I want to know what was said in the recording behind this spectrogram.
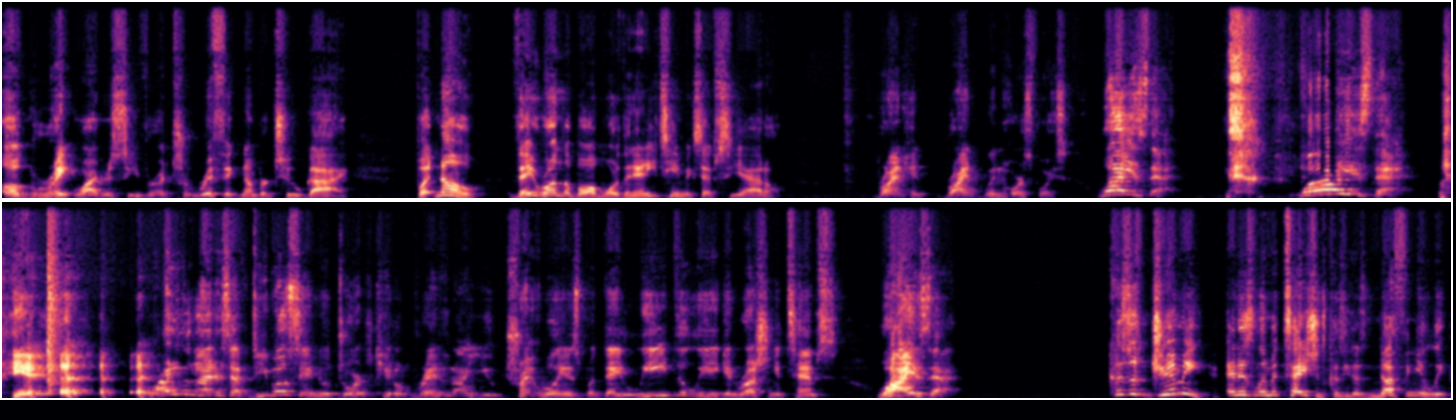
a great wide receiver, a terrific number two guy. But no, they run the ball more than any team except Seattle. Brian Brian Windhorst voice. Why is that? Why is that? Yeah. Why do the Niners have Deebo Samuel, George Kittle, Brandon Aiyuk, Trent Williams, but they lead the league in rushing attempts? Why is that? Because of Jimmy and his limitations. Because he does nothing elite.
